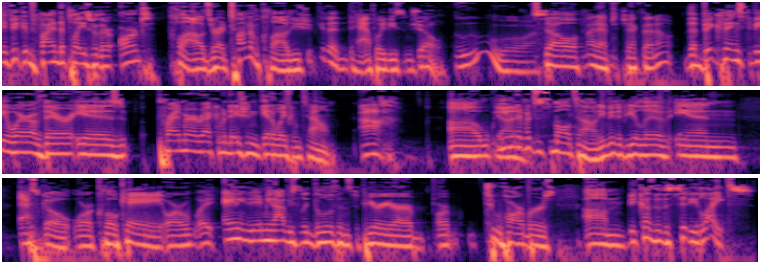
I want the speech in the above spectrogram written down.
if you can find a place where there aren't clouds or a ton of clouds, you should get a halfway decent show. Ooh. So Might have to check that out. the big things to be aware of there is primary recommendation: get away from town. Ah. Uh, even if it's a small town, even if you live in Esko or Cloquet or any, I mean, obviously Duluth and Superior or two harbors, um, because of the city lights,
